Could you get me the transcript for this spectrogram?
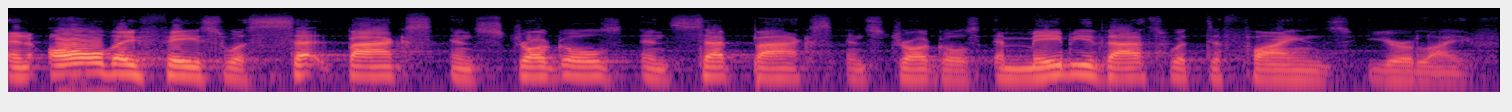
And all they faced was setbacks and struggles and setbacks and struggles. And maybe that's what defines your life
